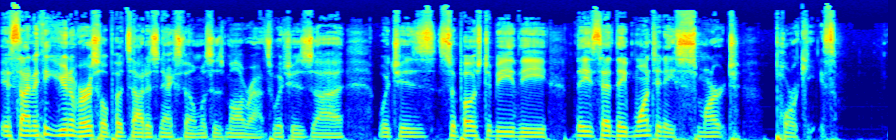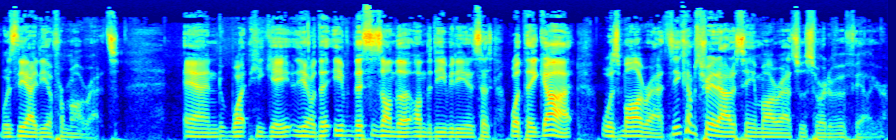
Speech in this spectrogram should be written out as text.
is signed. I think Universal puts out his next film, which is Mallrats, which is uh, which is supposed to be the. They said they wanted a smart Porky's, was the idea for Mallrats, and what he gave, you know, the, even this is on the on the DVD. It says what they got was Mallrats. And he comes straight out of saying Mallrats was sort of a failure.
